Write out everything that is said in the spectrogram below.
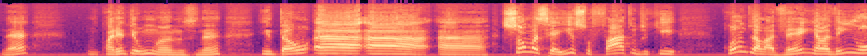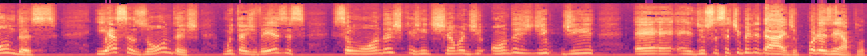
né? 41 anos, né? Então, a, a, a, soma-se a isso o fato de que quando ela vem, ela vem em ondas. E essas ondas, muitas vezes, são ondas que a gente chama de ondas de, de, é, é de suscetibilidade. Por exemplo,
